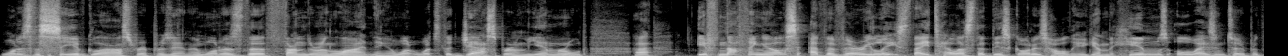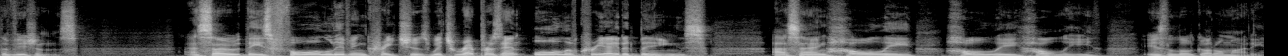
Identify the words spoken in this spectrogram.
what does the sea of glass represent? And what is the thunder and lightning? And what, what's the jasper and the emerald? Uh, if nothing else, at the very least, they tell us that this God is holy. Again, the hymns always interpret the visions. And so these four living creatures, which represent all of created beings, are saying, Holy, holy, holy is the Lord God Almighty.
